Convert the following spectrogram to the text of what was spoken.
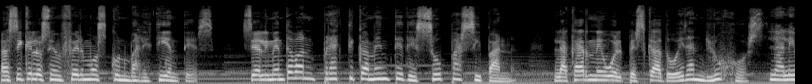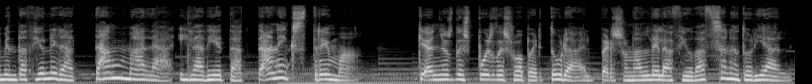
Así que los enfermos convalecientes se alimentaban prácticamente de sopas y pan, la carne o el pescado eran lujos. La alimentación era tan mala y la dieta tan extrema que años después de su apertura, el personal de la ciudad sanatorial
